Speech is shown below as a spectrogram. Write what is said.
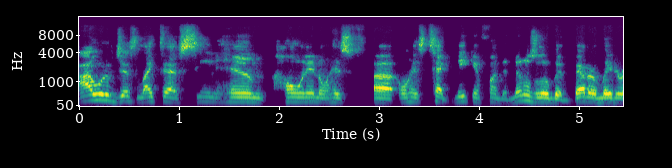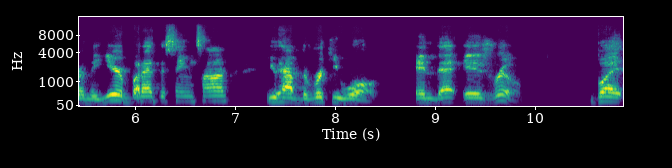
I would have just liked to have seen him hone in on his uh, on his technique and fundamentals a little bit better later in the year. But at the same time, you have the rookie wall, and that is real. But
